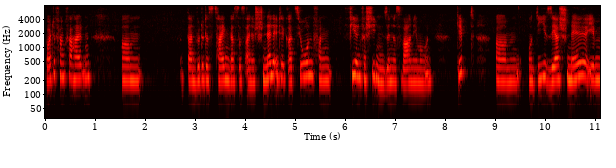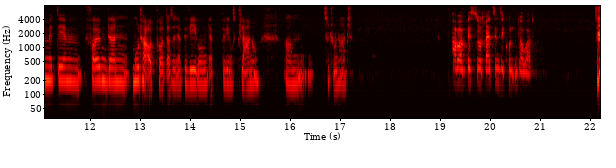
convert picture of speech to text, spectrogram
Beutefangverhalten, ähm, dann würde das zeigen, dass es eine schnelle Integration von vielen verschiedenen Sinneswahrnehmungen gibt ähm, und die sehr schnell eben mit dem folgenden Motor-Output, also der Bewegung, der Bewegungsplanung ähm, zu tun hat. Aber bis zu 13 Sekunden dauert.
